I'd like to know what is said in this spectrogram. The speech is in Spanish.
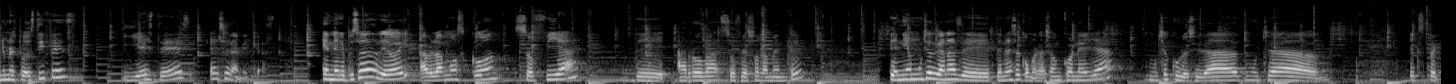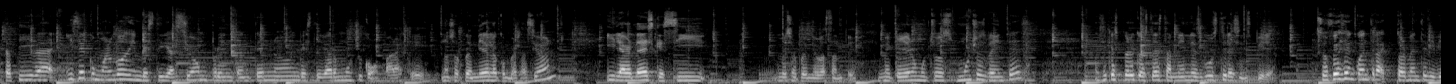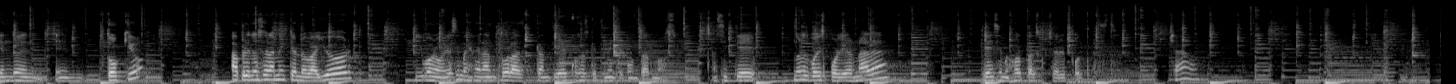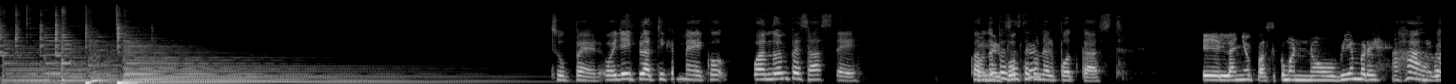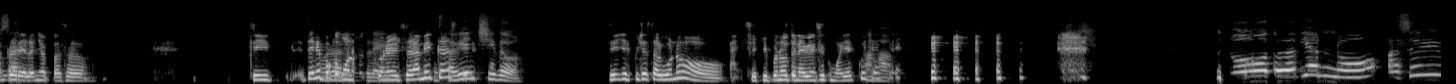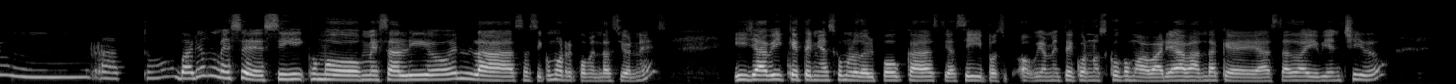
Mi nombre es Pau Stephens y este es El Cerámicas. En el episodio de hoy hablamos con Sofía de arroba Sofía Solamente. Tenía muchas ganas de tener esa conversación con ella, mucha curiosidad, mucha expectativa. Hice como algo de investigación, pero intenté no investigar mucho como para que nos sorprendiera la conversación. Y la verdad es que sí me sorprendió bastante. Me cayeron muchos, muchos veintes. Así que espero que a ustedes también les guste y les inspire. Sofía se encuentra actualmente viviendo en, en Tokio. Aprendió cerámica en Nueva York. Y bueno, ya se imaginarán toda la cantidad de cosas que tiene que contarnos. Así que no les voy a spoilear nada. Quédense mejor para escuchar el podcast. Chao. Súper. Oye, y platícame, ¿cuándo empezaste? ¿Cuándo empezaste con el podcast? El año pasado, como en noviembre. Ajá. Noviembre del año pasado. Sí, tiene poco, bueno, con el cerámica. Está bien chido. ¿Sí? ¿Ya escuchaste alguno? si equipo no tenía bien, como ya escuchaste. No, todavía no. Hace un rato, varios meses, sí, como me salió en las, así como recomendaciones. Y ya vi que tenías como lo del podcast y así, pues obviamente conozco como a varias bandas que ha estado ahí bien chido.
